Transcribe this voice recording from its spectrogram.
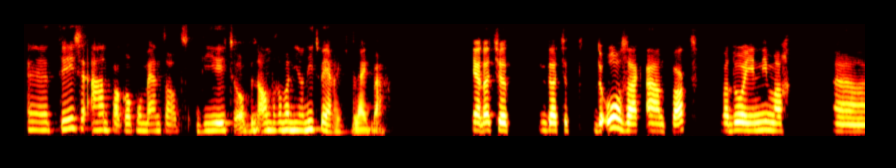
uh, deze aanpak op het moment dat dieet op een andere manier niet werkt, blijkbaar? Ja, dat je, dat je de oorzaak aanpakt, waardoor je niet meer uh,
